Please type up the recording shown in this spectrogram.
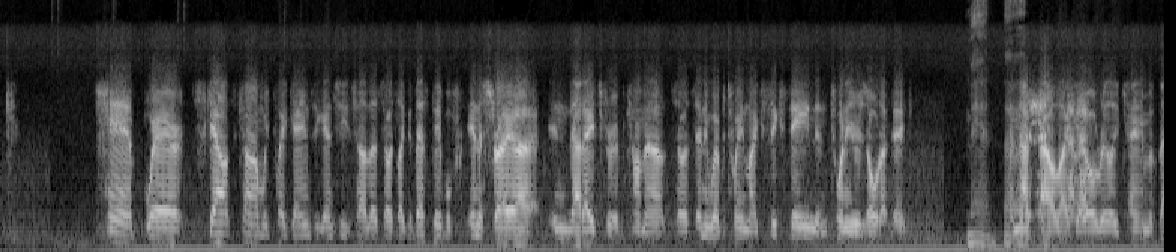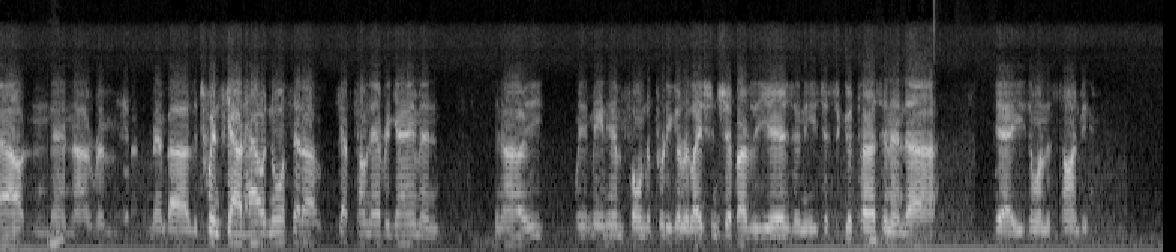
camp where scouts come, we play games against each other. So it's like the best people in Australia in that age group come out. So it's anywhere between like 16 and 20 years old, I think. Man, that, and that's how like it all really came about. And then I uh, remember the twin scout Howard Norsetter kept coming to every game, and you know he, we, me and him formed a pretty good relationship over the years, and he's just a good person, and uh, yeah, he's the one that signed me.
